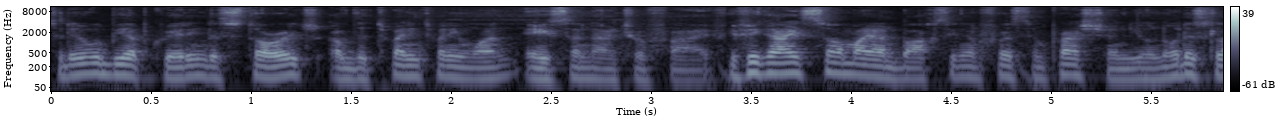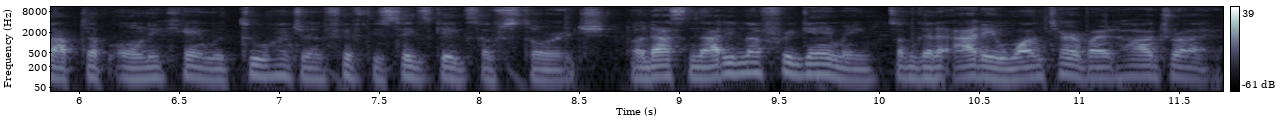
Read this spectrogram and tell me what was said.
Today we'll be upgrading the storage of the 2021 Acer Nitro 5. If you guys saw my unboxing and first impression, you'll notice laptop only came with 256 gigs of storage. Now that's not enough for gaming, so I'm going to add a 1 terabyte hard drive.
